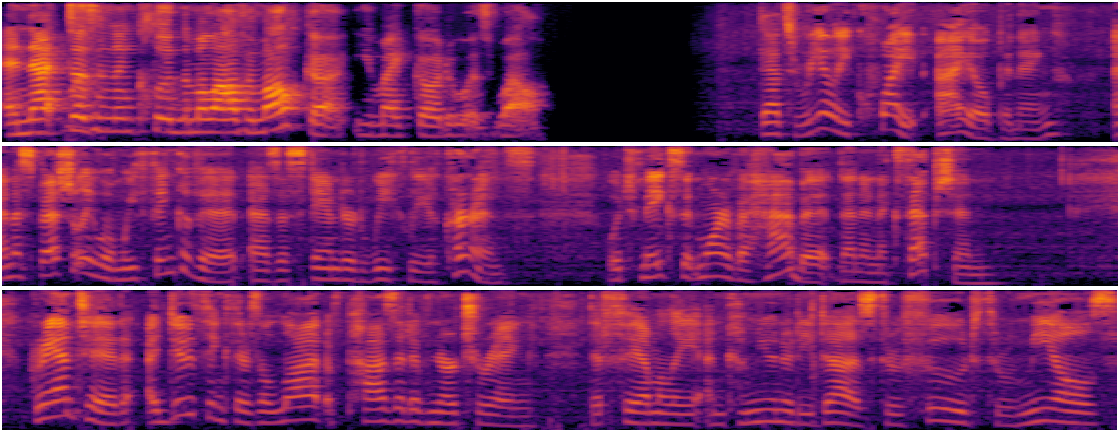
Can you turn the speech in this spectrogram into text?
And that doesn't include the Melave Malka you might go to as well. That's really quite eye opening, and especially when we think of it as a standard weekly occurrence, which makes it more of a habit than an exception. Granted, I do think there's a lot of positive nurturing that family and community does through food, through meals.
